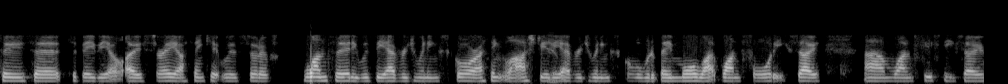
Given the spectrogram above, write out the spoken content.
02 to, to BBL 03. I think it was sort of 130 was the average winning score. I think last year yep. the average winning score would have been more like 140, so um, 150. So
